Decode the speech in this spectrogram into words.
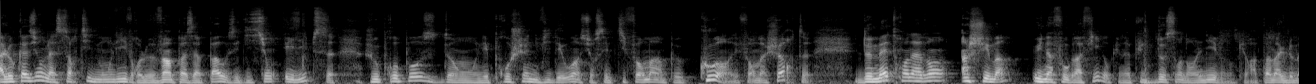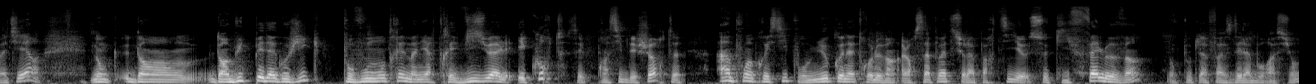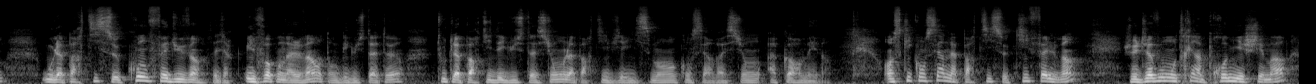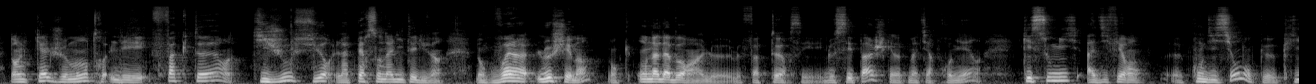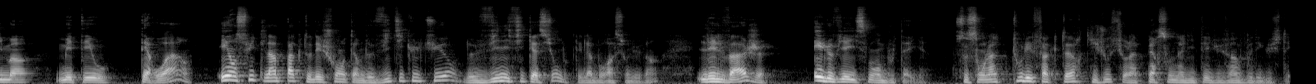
À l'occasion de la sortie de mon livre Le vin pas à pas aux éditions Ellipse, je vous propose dans les prochaines vidéos, hein, sur ces petits formats un peu courts, les formats short, de mettre en avant un schéma, une infographie, donc il y en a plus de 200 dans le livre, donc il y aura pas mal de matière, donc dans, un but pédagogique pour vous montrer de manière très visuelle et courte, c'est le principe des shorts, un point précis pour mieux connaître le vin. Alors ça peut être sur la partie euh, ce qui fait le vin, donc toute la phase d'élaboration, ou la partie ce qu'on fait du vin. C'est-à-dire qu'une fois qu'on a le vin en tant que dégustateur, toute la partie dégustation, la partie vieillissement, conservation, accord mes vins. En ce qui concerne la partie ce qui fait le vin, je vais déjà vous montrer un premier schéma dans lequel je montre les facteurs qui jouent sur la personnalité du vin. Donc voilà le schéma. Donc on a d'abord hein, le, facteur, c'est le cépage, qui est notre matière première, qui est soumis à différentes euh, conditions, donc euh, climat, météo, terroir. Et ensuite, l'impact des choix en termes de viticulture, de vinification, donc l'élaboration du vin, l'élevage et le vieillissement en bouteille. Ce sont là tous les facteurs qui jouent sur la personnalité du vin que vous dégustez.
